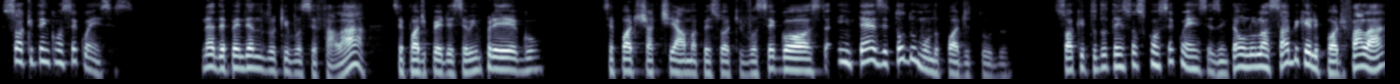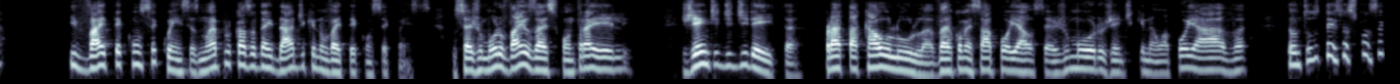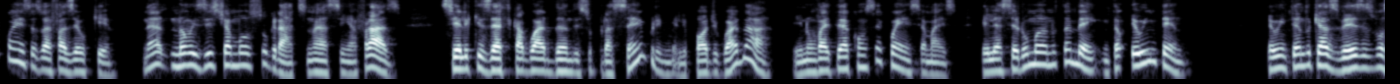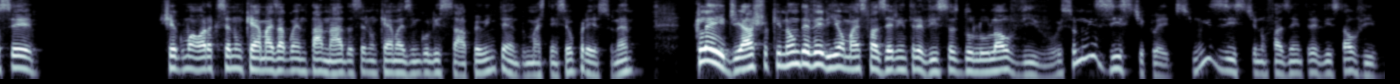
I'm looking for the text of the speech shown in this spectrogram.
Só que tem consequências. Né? Dependendo do que você falar, você pode perder seu emprego, você pode chatear uma pessoa que você gosta. Em tese, todo mundo pode tudo. Só que tudo tem suas consequências. Então, o Lula sabe que ele pode falar, e vai ter consequências. Não é por causa da idade que não vai ter consequências. O Sérgio Moro vai usar isso contra ele. Gente de direita, para atacar o Lula, vai começar a apoiar o Sérgio Moro, gente que não apoiava. Então, tudo tem suas consequências. Vai fazer o quê? Né? Não existe almoço grátis, não é assim a frase? Se ele quiser ficar guardando isso para sempre, ele pode guardar e não vai ter a consequência, mas ele é ser humano também. Então, eu entendo. Eu entendo que às vezes você chega uma hora que você não quer mais aguentar nada, você não quer mais engolir sapo, eu entendo, mas tem seu preço, né? Cleide, acho que não deveriam mais fazer entrevistas do Lula ao vivo. Isso não existe, Cleide. Isso não existe não fazer entrevista ao vivo.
